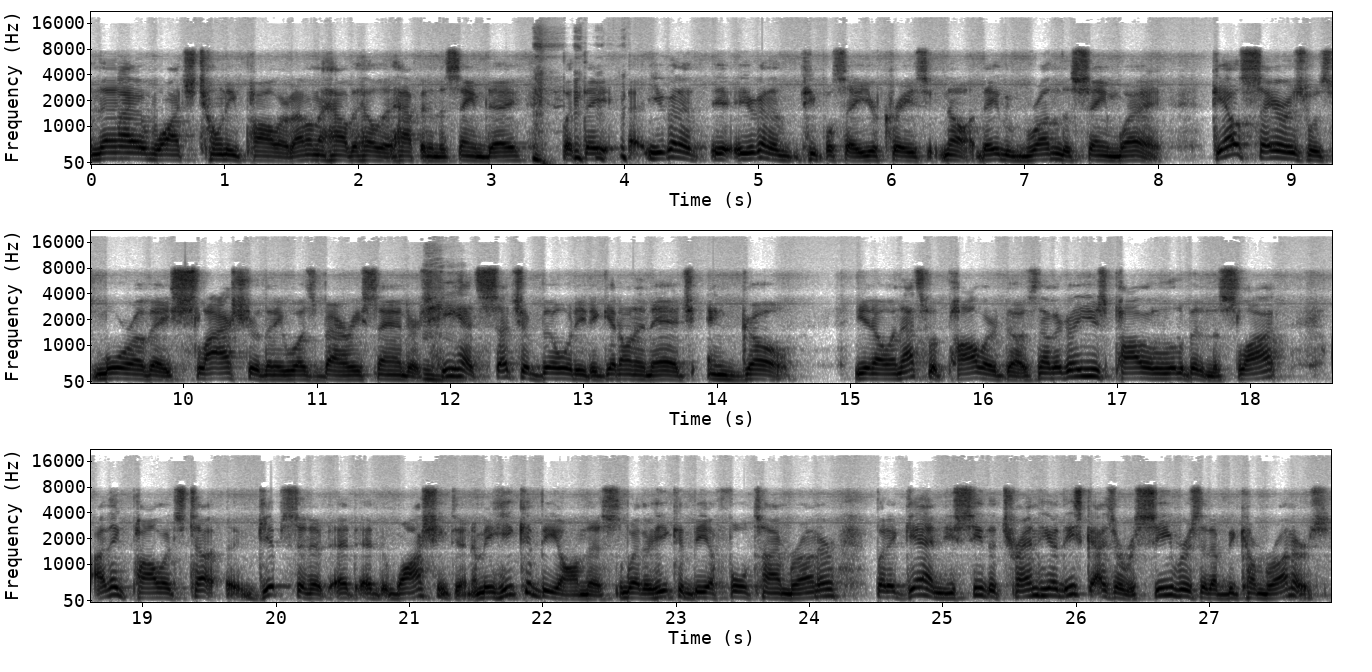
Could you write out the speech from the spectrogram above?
and then I watched Tony Pollard. I don't know how the hell it happened in the same day, but they you're gonna you're gonna people say you're crazy. No, they run the same way. Gale Sayers was more of a slasher than he was Barry Sanders. Mm-hmm. He had such ability to get on an edge and go, you know, and that's what Pollard does. Now they're going to use Pollard a little bit in the slot. I think Pollard's t- Gibson at, at, at, Washington. I mean, he could be on this, whether he could be a full time runner. But again, you see the trend here. These guys are receivers that have become runners.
